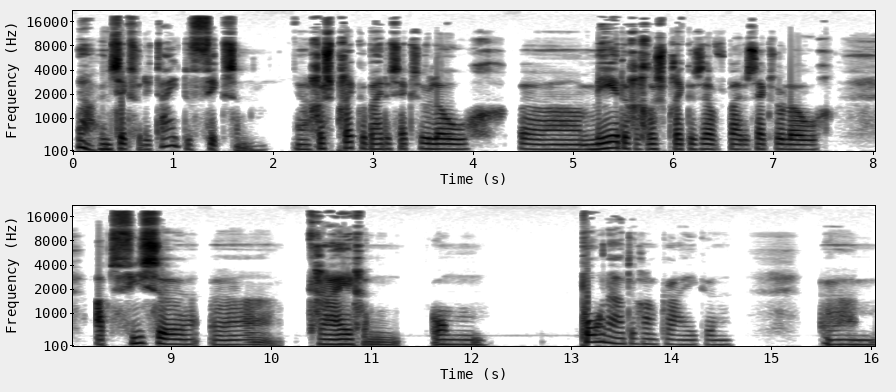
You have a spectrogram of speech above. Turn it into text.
ja, hun seksualiteit te fixen. Ja, gesprekken bij de seksuoloog, eh, meerdere gesprekken zelfs bij de seksuoloog, adviezen eh, krijgen om porno te gaan kijken. Ehm,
